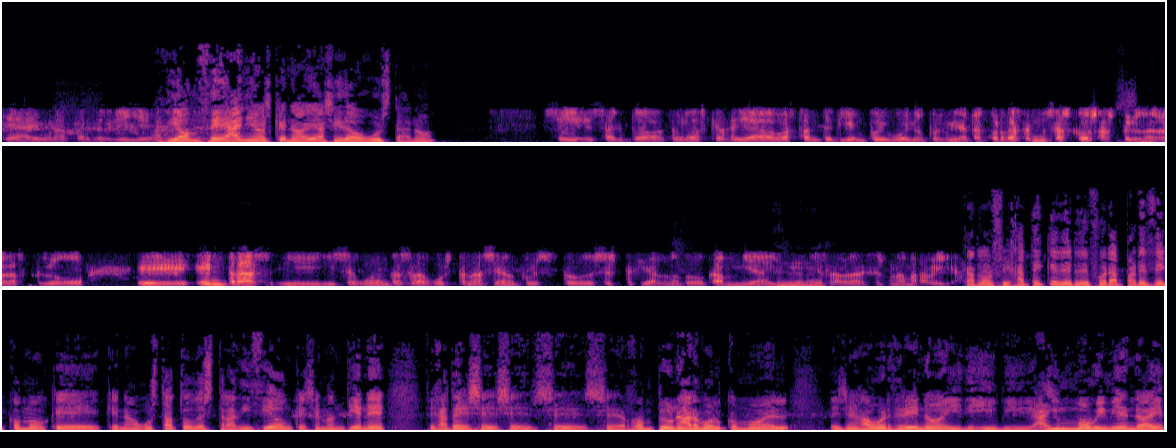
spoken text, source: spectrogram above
¿Qué hay? Buenas tardes, Guille. Hacía 11 años que no había sido Augusta, ¿no? Sí, exacto. La verdad es que hace ya bastante tiempo y bueno, pues mira, te acuerdas de muchas cosas, pero la verdad es que luego eh, entras y, y según entras a la Augusta National, pues todo es especial, ¿no? Todo cambia y, Es verdad. y es la verdad es que es una maravilla. Carlos, fíjate que desde fuera parece como que, que en Augusta todo es tradición, que se mantiene, fíjate, se, se, se, se rompe un árbol como el Eisenhower 3, ¿no? Y hay un movimiento ahí.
